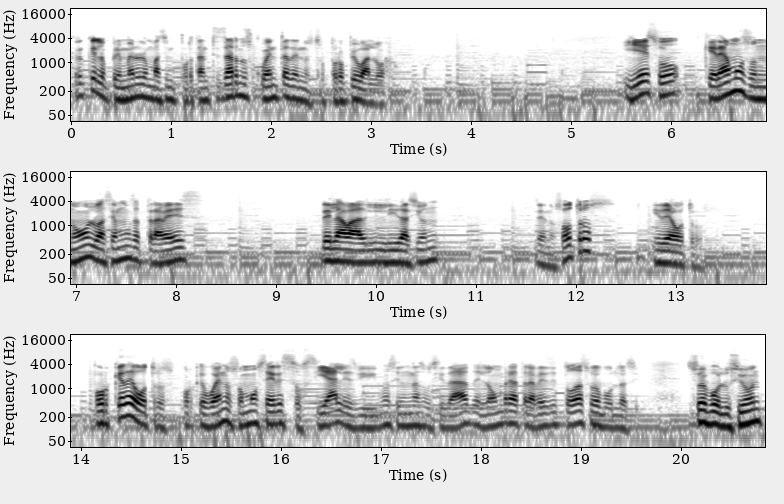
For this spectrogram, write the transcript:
Creo que lo primero y lo más importante es darnos cuenta de nuestro propio valor. Y eso, queramos o no, lo hacemos a través de la validación de nosotros y de otros. ¿Por qué de otros? Porque bueno, somos seres sociales, vivimos en una sociedad, el hombre a través de toda su evolución,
